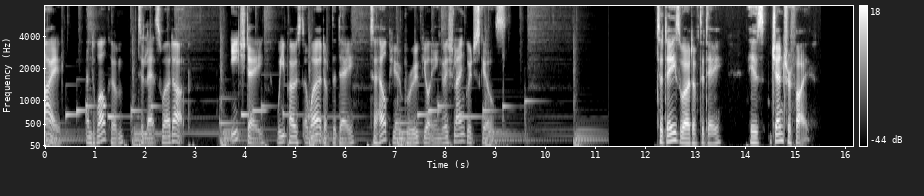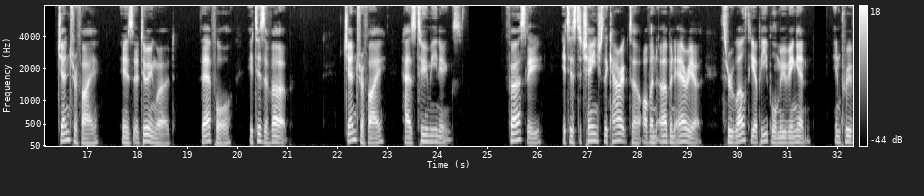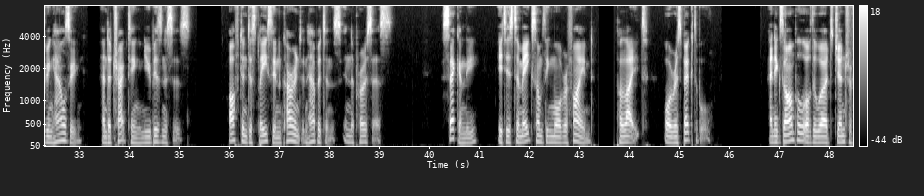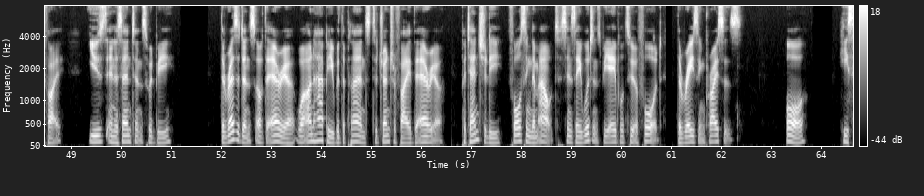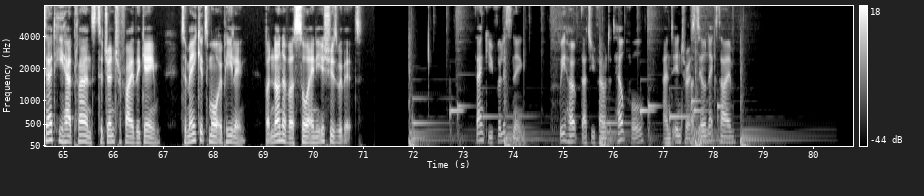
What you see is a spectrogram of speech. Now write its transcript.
Hi, and welcome to Let's Word Up. Each day, we post a word of the day to help you improve your English language skills. Today's word of the day is gentrify. Gentrify is a doing word, therefore, it is a verb. Gentrify has two meanings. Firstly, it is to change the character of an urban area through wealthier people moving in, improving housing, and attracting new businesses, often displacing current inhabitants in the process. Secondly, it is to make something more refined, polite, or respectable. An example of the word gentrify used in a sentence would be The residents of the area were unhappy with the plans to gentrify the area potentially forcing them out since they wouldn't be able to afford the raising prices. Or, he said he had plans to gentrify the game to make it more appealing, but none of us saw any issues with it. Thank you for listening. We hope that you found it helpful and interesting. Until next time.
